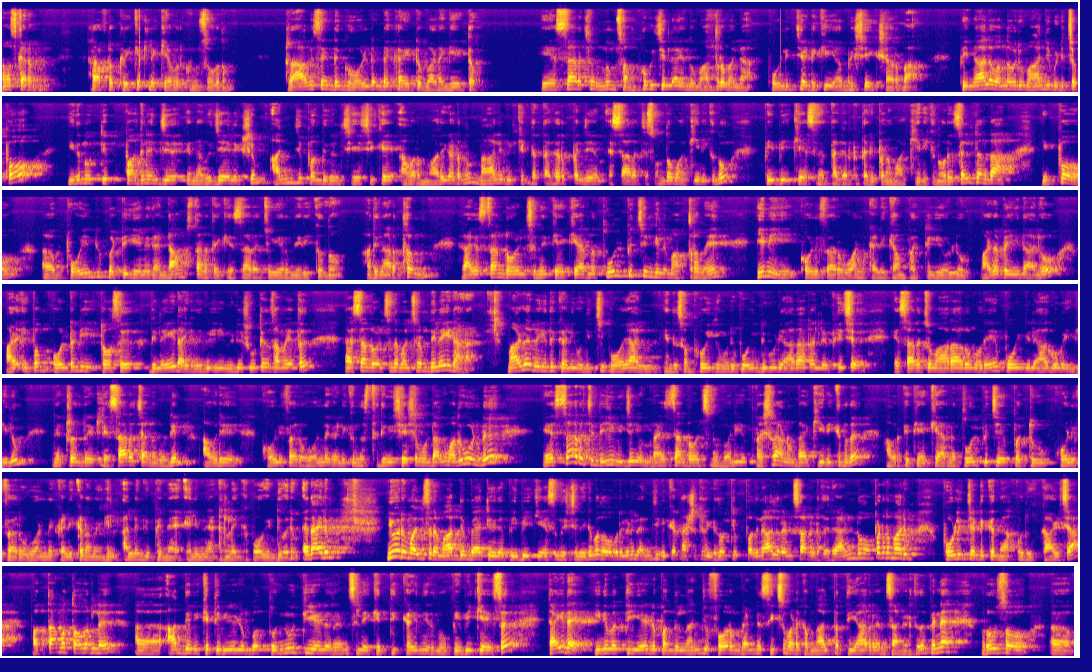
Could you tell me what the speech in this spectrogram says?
നമസ്കാരം. റാഫ്റ്റോ ക്രിക്കറ്റിലേക്ക് എവർക്കും സ്വാഗതം. ട്രാവിസ് ഹെഡ് ഗോൾഡൻ ഡെക്കായിട്ട് മടങ്ങിയിട്ടും എസ് ആർ എച്ച് ഒന്നും സംഭവിച്ചില്ല എന്ന് മാത്രമല്ല പൊളിച്ചടുക്കി അഭിഷേക് ശർമ്മ. പിന്നാലെ വന്നവർ മാഞ്ഞു പിടിച്ചപ്പോൾ ഇരുന്നൂറ്റി പതിനഞ്ച് എന്ന വിജയലക്ഷ്യം അഞ്ച് പന്തുകൾ ശേഷിക്കെ അവർ മറികടന്നു. നാല് വിക്കറ്റിന്റെ തകർപ്പൻ ജയം എസ് ആർ എച്ച് സ്വന്തമാക്കിയിരിക്കുന്നു. പി ബി കേസിനെ തകർത്ത് തരിപ്പണമാക്കിയിരിക്കുന്നു. റിസൾട്ട് എന്താ? ഇപ്പോ പോയിന്റ് പട്ടികയിൽ രണ്ടാം സ്ഥാനത്തേക്ക് എസ് ആർ എച്ച് ഉയർന്നിരിക്കുന്നു. അതിനർത്ഥം രാജസ്ഥാൻ റോയൽസിന് കെ കെ ആറിനെ തോൽപ്പിച്ചെങ്കിൽ മാത്രമേ ഇനി ക്വാളിഫയർ വൺ കളിക്കാൻ പറ്റുകയുള്ളൂ. മഴ പെയ്താലോ ഇപ്പം ഓൾറെഡി ടോസ് ഡിലേഡ് ആയിരുന്നു. ഈ വീഡിയോ ഷൂട്ട് ചെയ്യുന്ന സമയത്ത് രാജസ്ഥാൻ റോയൽസിന്റെ മത്സരം ഡിലേഡ് ആണ്. മഴ പെയ്ത് കളി ഒലിച്ചു പോയാൽ എന്ത് സംഭവിക്കും? ഒരു പോയിന്റ് കൂടി ആറാറിന് ലഭിച്ച് എസ് ആർ എച്ചും ആർ ആറും ഒരേ പോയിന്റിലാകുമെങ്കിലും നെറ്റ് റൺ റേറ്റിൽ എസ് ആർ എച്ച് ആണ് മുന്നിൽ. അവർ ക്വാളിഫയർ ഓണിന് കളിക്കുന്ന സ്ഥിതിവിശേഷം ഉണ്ടാകും. അതുകൊണ്ട് എസ് ആർ എച്ചിന്റെ ഈ വിജയം രാജസ്ഥാൻ റോയൽസിന് വലിയ പ്രഷറാണ് ഉണ്ടാക്കിയിരിക്കുന്നത്. അവർക്ക് കെ കെ ആറിനെ തോൽപ്പിച്ചേ പറ്റൂ. ക്വാളിഫയർ വണ്ണ് കളിക്കണമെങ്കിൽ അല്ലെങ്കിൽ പിന്നെ എലിമിനേറ്ററിലേക്ക് പോകേണ്ടി വരും. എന്തായാലും ഈ ഒരു മത്സരം ആദ്യം ബാറ്റ് ചെയ്ത പി ബി കെ എസ് നിശ്ചിത ഇരുപത് ഓവറുകളിൽ അഞ്ച് വിക്കറ്റ് നഷ്ടത്തിൽ ഇരുന്നൂറ്റി പതിനാല് റൺസാണ് എടുത്തത്. രണ്ട് ഓപ്പണർമാരും പൊളിച്ചെടുക്കുന്ന ഒരു കാഴ്ച. പത്താമത്തെ ഓവറിൽ ആദ്യ വിക്കറ്റ് വീഴുമ്പോൾ തൊണ്ണൂറ്റിയേഴ് റൺസിലേക്ക് എത്തിക്കഴിഞ്ഞിരുന്നു പി ബി കെ എസ് ടൈഡ് ഇരുപത്തിയേഴ് പന്തിൽ നിന്ന് അഞ്ച് ഫോറും രണ്ട് സിക്സും അടക്കം നാൽപ്പത്തി ആറ് റൺസാണ് എടുത്തത്. പിന്നെ റൂസോ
